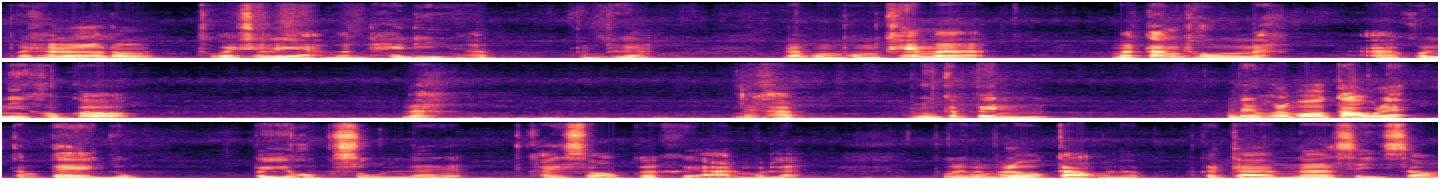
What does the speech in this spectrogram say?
เพราะฉะนั้นเราต้องถั่วเฉลี่ยมันให้ดีครับ เพื่อนๆ แล้วผมผมแค่มามาตั้งธงนะ อ่า คนนี้เขาก็นะนะครับนี่ก็เป็นเป็นพรบเก่าแล้ว ตั้งแต่ยุคปีหกศูนย์แล้วเนี่ยใครสอบก็เคยอ่านหมดแล้ว พวกนี้เป็นพรบเก่านะครับ กระจายอำนาจสี่สอง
